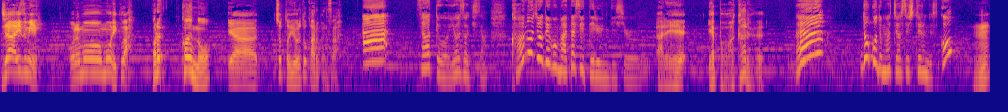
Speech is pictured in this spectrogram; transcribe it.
じゃあ泉俺ももう行くわ。あれ帰んの？いやーちょっと寄るとこあるからささては矢崎さん彼女でも待たせてるんでしょあれやっぱわかる？どこで待ち合わせしてるんですか？ん？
